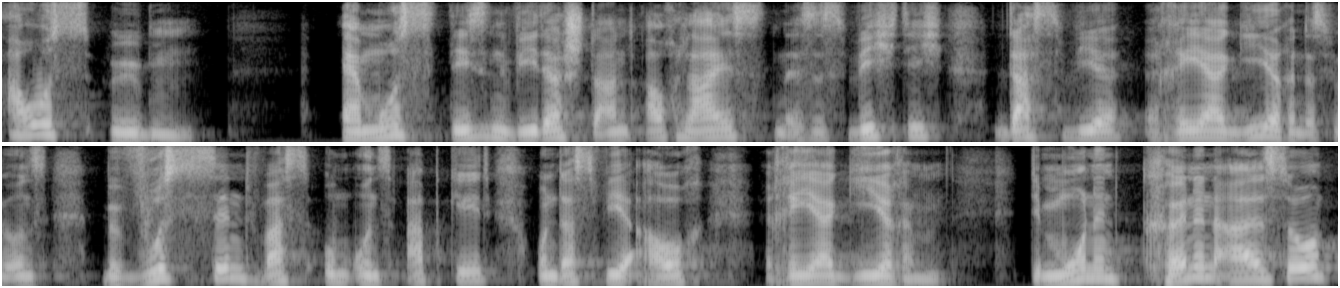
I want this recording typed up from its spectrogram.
ausüben er muss diesen Widerstand auch leisten. Es ist wichtig, dass wir reagieren, dass wir uns bewusst sind, was um uns abgeht und dass wir auch reagieren. Dämonen können also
